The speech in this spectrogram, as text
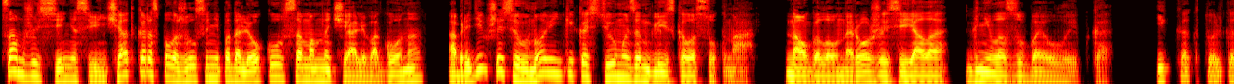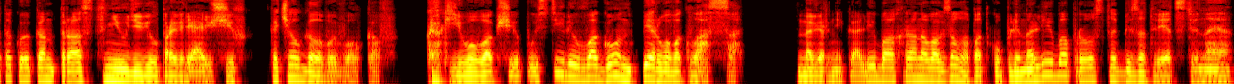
Сам же Сеня Свинчатка расположился неподалеку в самом начале вагона, обрядившись в новенький костюм из английского сукна. На уголовной роже сияла гнилозубая улыбка. И как только такой контраст не удивил проверяющих, качал головой Волков. Как его вообще пустили в вагон первого класса? Наверняка либо охрана вокзала подкуплена, либо просто безответственная.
